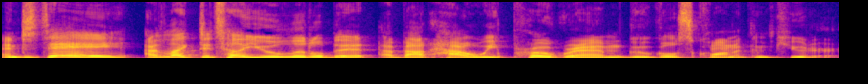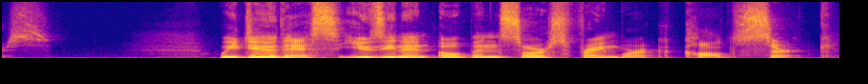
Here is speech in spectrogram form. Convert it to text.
and today I'd like to tell you a little bit about how we program Google's quantum computers. We do this using an open source framework called Cirq.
